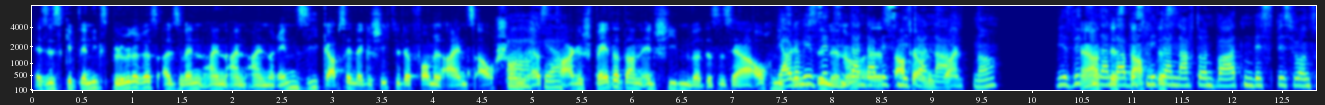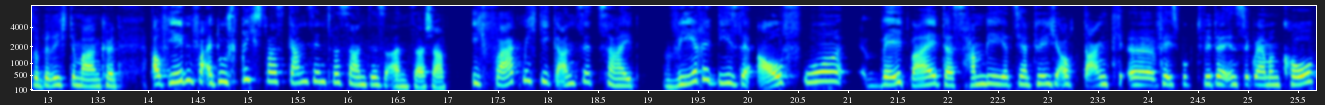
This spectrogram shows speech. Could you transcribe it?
Es ist, gibt ja nichts Blöderes, als wenn ein, ein, ein Rennsieg, gab es ja in der Geschichte der Formel 1 auch schon, Ach, erst Tage später dann entschieden wird. Das ist ja auch nicht ja, oder im wir Sinne. Sitzen ne? dann da bis Mitternacht, ne? Wir sitzen ja, dann da bis Mitternacht und warten, bis, bis wir unsere Berichte machen können. Auf jeden Fall, du sprichst was ganz Interessantes an, Sascha. Ich frage mich die ganze Zeit, wäre diese Aufruhr weltweit, das haben wir jetzt natürlich auch dank äh, Facebook, Twitter, Instagram und Co.,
